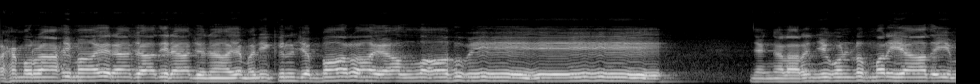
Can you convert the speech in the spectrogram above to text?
റഹമുറാഹിമായ രാജാതിരാജനായ മലിക്കിൽ ജബ്ബാറായ അള്ളാഹുവേ ഞങ്ങൾ അറിഞ്ഞുകൊണ്ടും അറിയാതെയും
